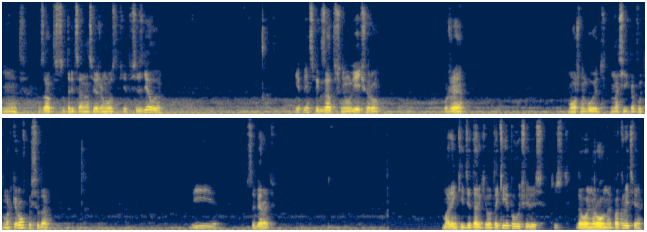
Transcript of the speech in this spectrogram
Вот. Завтра с утреца на свежем воздухе это все сделаю. И, в принципе, к завтрашнему вечеру уже можно будет носить какую-то маркировку сюда и собирать. Маленькие детальки вот такие получились. То есть довольно ровное покрытие.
